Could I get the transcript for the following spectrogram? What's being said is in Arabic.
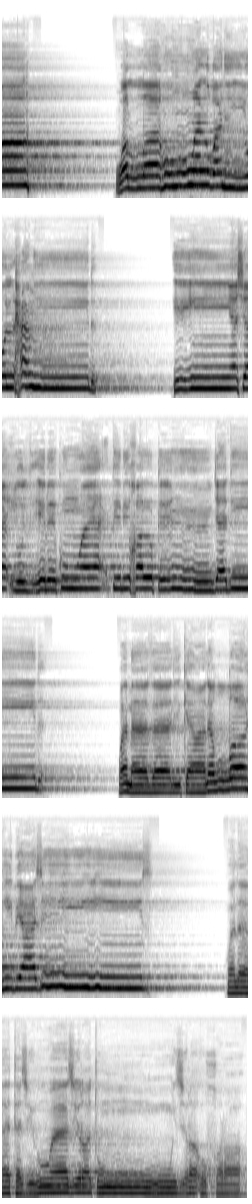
والله هو الغني الحميد. إن يشأ يذهبكم ويأت بخلق جديد. وما ذلك على الله بعزيز. ولا تزر وازرة وزر أخرى.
